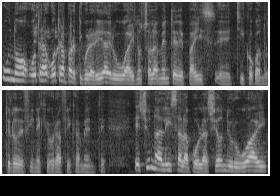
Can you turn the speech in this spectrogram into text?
uno, otra, otra particularidad de Uruguay, no solamente de país eh, chico cuando usted lo define geográficamente, es si uno analiza la población de Uruguay,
